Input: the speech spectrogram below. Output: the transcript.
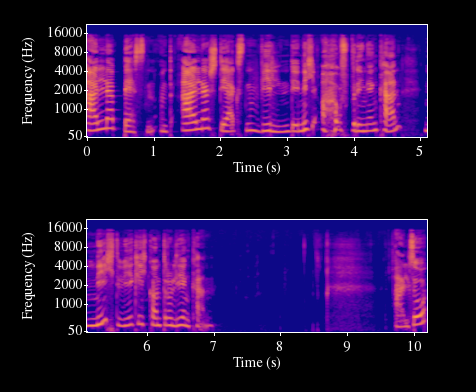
allerbesten und allerstärksten Willen, den ich aufbringen kann, nicht wirklich kontrollieren kann. Also,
